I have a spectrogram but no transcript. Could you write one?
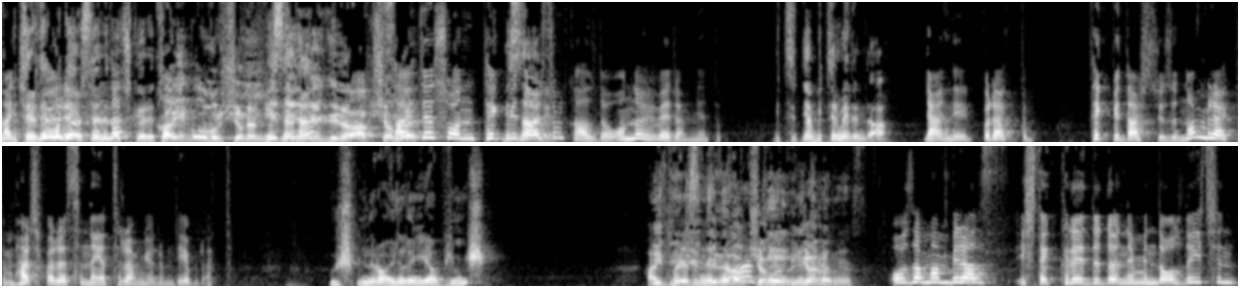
Bak, Bitirdin mi 4 öğretimden- senede açık öğretim? Kayıp oluşunun Bir saniye, ha? 7. günü akşamı Sadece son tek Bir bir, saniye. dersim kaldı. Onu veremedim. Bitir, yani bitirmedin daha. Yani bıraktım. Tek bir ders yüzünden bıraktım. Harç parasına yatıramıyorum diye bıraktım. Bu 3 bin lira aylığını yapıyormuş. Harç Yedinci parası ne kadar akşamı ki canım. yatıramıyorsun? O zaman biraz işte kredi döneminde olduğu için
